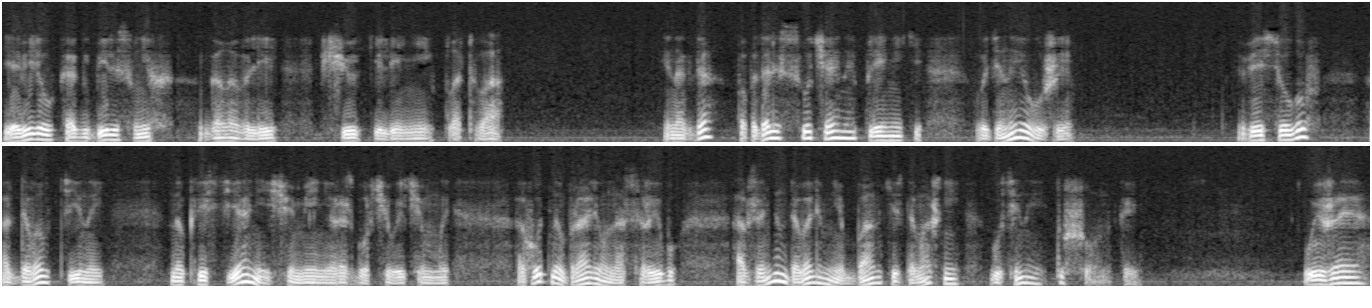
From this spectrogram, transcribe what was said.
Я видел, как бились в них головли, щуки, линии, плотва. Иногда попадались случайные пленники, водяные ужи. Весь улов отдавал тиной, но крестьяне, еще менее разборчивые, чем мы, охотно брали у нас рыбу, а взамен давали мне банки с домашней гусиной тушенкой. Уезжая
